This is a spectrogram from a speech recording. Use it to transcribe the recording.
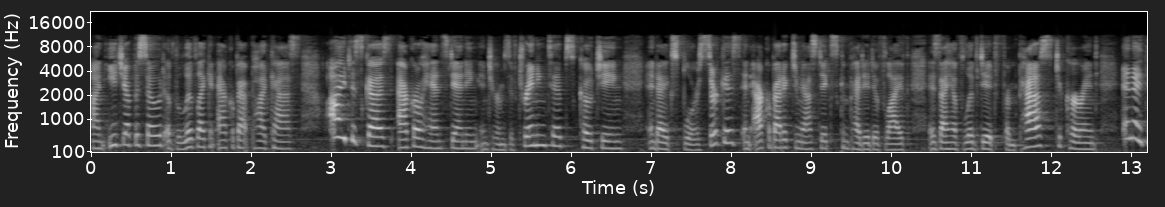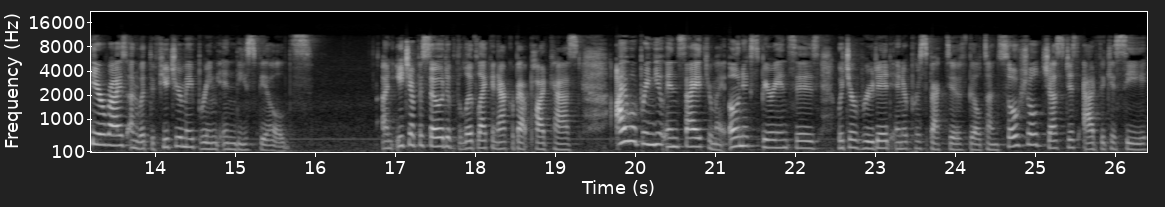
On each episode of the Live Like an Acrobat podcast, I discuss acro handstanding in terms of training tips, coaching, and I explore circus and acrobatic gymnastics competitive life as I have lived it from past to current, and I theorize on what the future may bring in these fields. On each episode of the Live Like an Acrobat podcast, I will bring you insight through my own experiences, which are rooted in a perspective built on social justice advocacy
